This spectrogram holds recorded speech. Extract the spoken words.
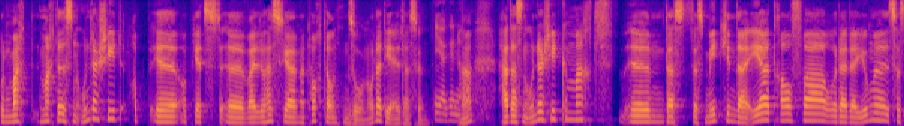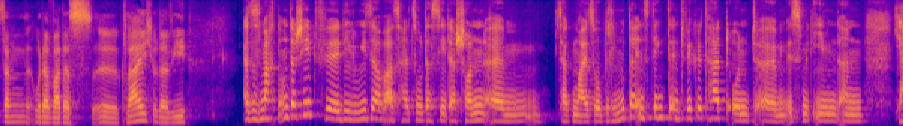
Und macht, macht das einen Unterschied, ob, äh, ob jetzt, äh, weil du hast ja eine Tochter und einen Sohn, oder? Die älter sind. Ja, genau. Na? Hat das einen Unterschied gemacht, äh, dass das Mädchen da eher drauf war oder der Junge? Ist das dann, oder war das äh, gleich oder wie? Also es macht einen Unterschied. Für die Luisa war es halt so, dass sie da schon, ähm, sag mal, so ein bisschen Mutterinstinkte entwickelt hat und ähm, ist mit ihm dann ja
